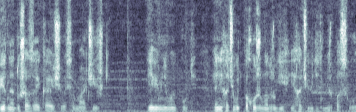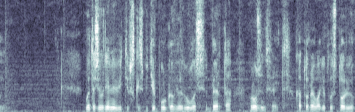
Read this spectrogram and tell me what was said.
бедная душа заикающегося мальчишки. Яви мне мой путь. Я не хочу быть похожим на других, я хочу видеть мир по-своему. В это же время в Витебск из Петербурга вернулась Берта Розенфельд, которая войдет в историю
